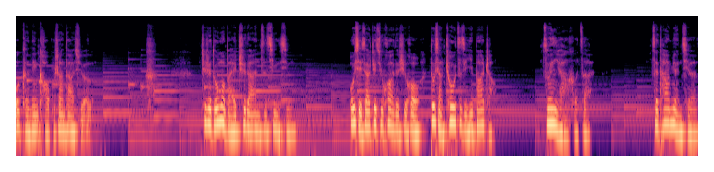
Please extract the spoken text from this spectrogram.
我肯定考不上大学了。这是多么白痴的暗自庆幸！我写下这句话的时候，都想抽自己一巴掌。尊严何在？在他面前，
